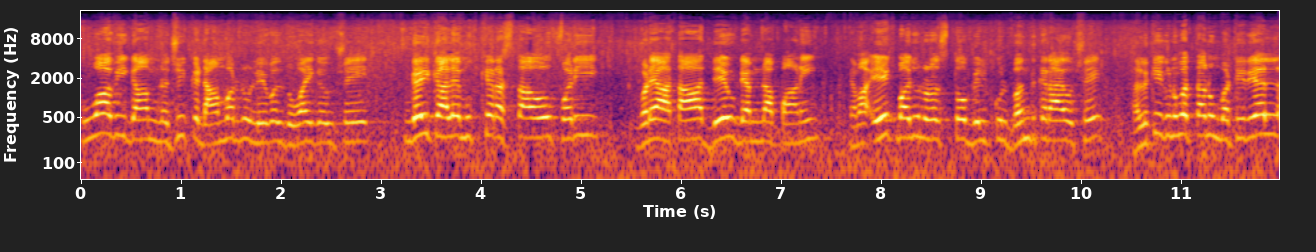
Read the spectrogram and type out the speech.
થુવાવી ગામ નજીક ડામરનું લેવલ ધોવાઈ ગયું છે. ગઈકાલે મુખ્ય રસ્તાઓ ફરી વળ્યા હતા દેવ ડેમના પાણી. એમાં એક બાજુનો રસ્તો બિલકુલ બંધ કરાયો છે. હલકી ગુણવત્તાનું મટીરિયલ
